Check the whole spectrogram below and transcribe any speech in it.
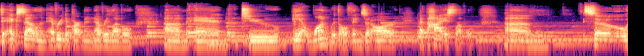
to excel in every department and every level um, and to be at one with all things that are at the highest level. Um, so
